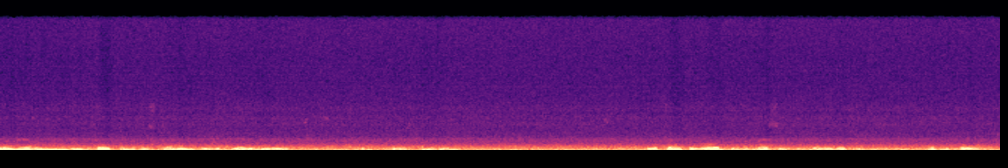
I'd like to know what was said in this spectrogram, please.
Father in heaven, we be thankful at this time to be together here for this meeting. We thank the Lord for the message that God has put before us.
